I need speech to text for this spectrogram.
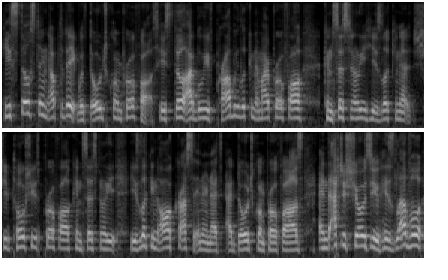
He's still staying up to date with Dogecoin profiles. He's still, I believe, probably looking at my profile consistently. He's looking at Shibetoshi's profile consistently. He's looking all across the internet at Dogecoin profiles, and that just shows you his level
